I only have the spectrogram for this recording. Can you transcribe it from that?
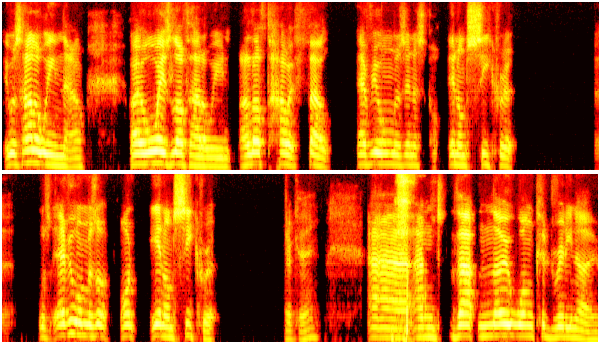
It was Halloween now. I always loved Halloween. I loved how it felt. Everyone was in a, in on secret. Uh, was everyone was on, on in on secret? Okay, uh, and that no one could really know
